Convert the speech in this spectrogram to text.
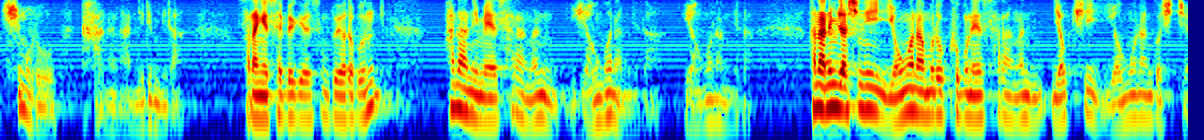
힘으로 가능한 일입니다. 사랑의 새벽의 성도 여러분, 하나님의 사랑은 영원합니다. 영원합니다. 하나님 자신이 영원함으로 그분의 사랑은 역시 영원한 것이죠.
